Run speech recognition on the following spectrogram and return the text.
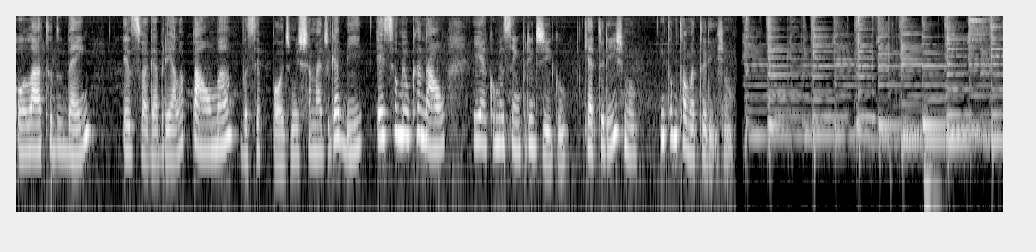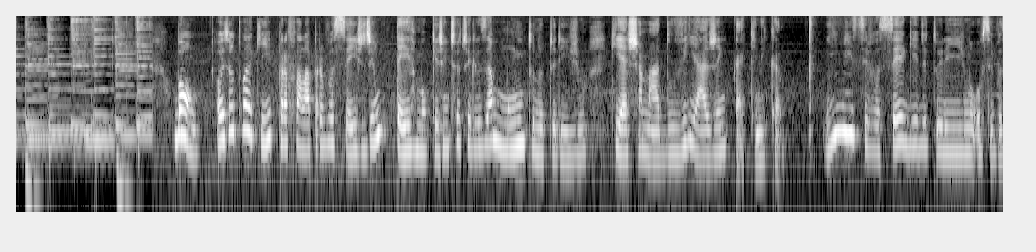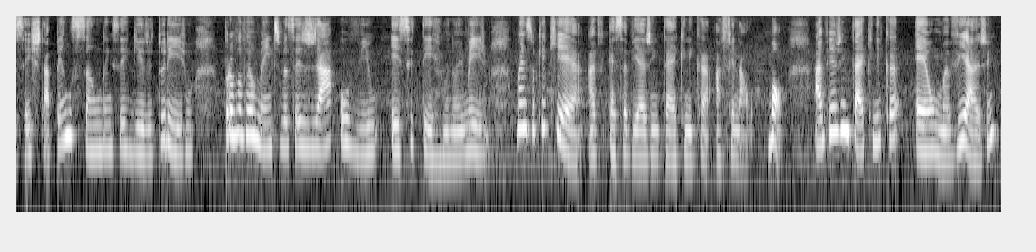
Olá, tudo bem? Eu sou a Gabriela Palma, você pode me chamar de Gabi. Esse é o meu canal e é como eu sempre digo: quer turismo? Então toma turismo. Bom, hoje eu tô aqui para falar para vocês de um termo que a gente utiliza muito no turismo, que é chamado viagem técnica. E se você é guia de turismo ou se você está pensando em ser guia de turismo, provavelmente você já ouviu esse termo, não é mesmo? Mas o que, é essa viagem técnica afinal? Bom, a viagem técnica é uma viagem,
